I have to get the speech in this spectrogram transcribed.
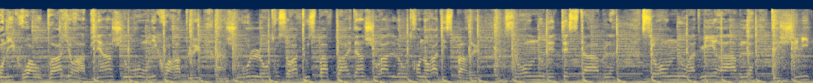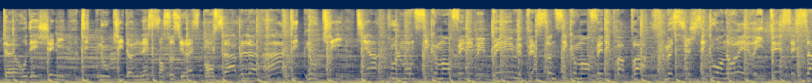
Qu'on y croit ou pas, il y aura bien un jour où on n'y croira plus. Un jour ou l'autre, on sera tous papa et d'un jour à l'autre, on aura disparu. Serons-nous détestables? Serons-nous admirables? Des géniteurs ou des génies? Dites-nous qui donne naissance aux irresponsables Hein? Dites-nous qui? Tiens, tout le monde sait comment on fait des bébés, mais personne sait comment on fait des papas. Monsieur, je sais tout, on aurait hérité, c'est ça.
